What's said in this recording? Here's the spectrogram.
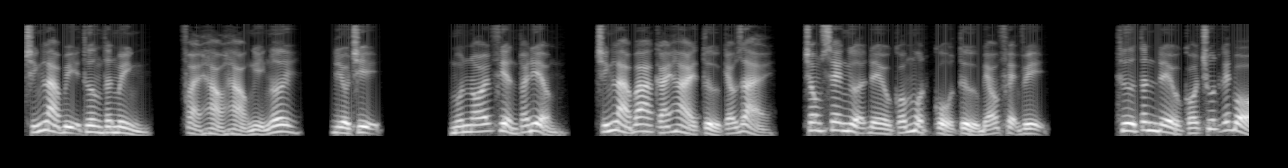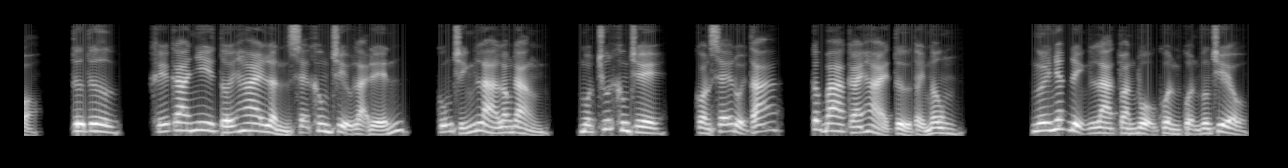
chính là bị thương thân mình, phải hảo hảo nghỉ ngơi, điều trị. Muốn nói phiền toái điểm, chính là ba cái hài tử kéo dài, trong xe ngựa đều có một cổ tử béo phệ vị. Thư tân đều có chút ghét bỏ, tư tư, khế ca nhi tới hai lần sẽ không chịu lại đến, cũng chính là long đẳng, một chút không chê, còn sẽ đổi tã, cấp ba cái hải tử tẩy mông. Ngươi nhất định là toàn bộ quần quận vương triều,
